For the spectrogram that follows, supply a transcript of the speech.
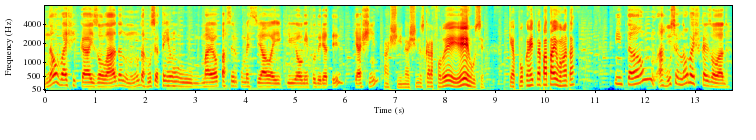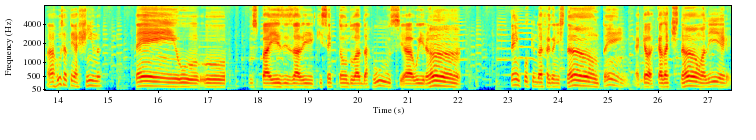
não vai ficar isolada no mundo. A Rússia tem o maior parceiro comercial aí que alguém poderia ter, que é a China. A China, a China, os caras falaram, ei, ei, Rússia, daqui a pouco a gente vai pra Taiwan, tá? Então, a Rússia não vai ficar isolada. A Rússia tem a China, tem o- o- os países ali que sempre estão do lado da Rússia, o Irã, tem um pouquinho do Afeganistão, tem aquela Cazaquistão ali, é,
